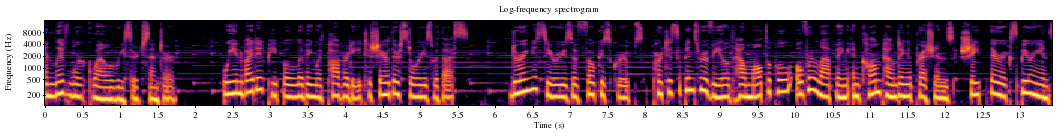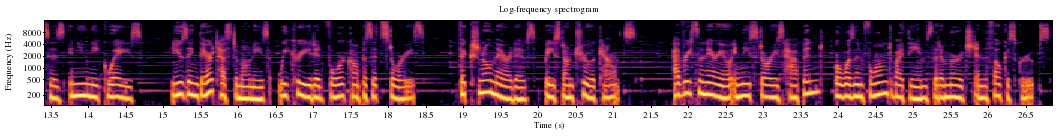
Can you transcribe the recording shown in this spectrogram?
and Live Work Well Research Center. We invited people living with poverty to share their stories with us. During a series of focus groups, participants revealed how multiple, overlapping, and compounding oppressions shape their experiences in unique ways. Using their testimonies, we created four composite stories fictional narratives based on true accounts. Every scenario in these stories happened or was informed by themes that emerged in the focus groups.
